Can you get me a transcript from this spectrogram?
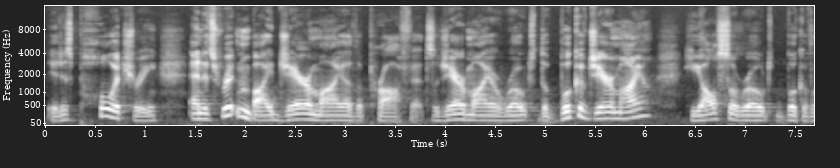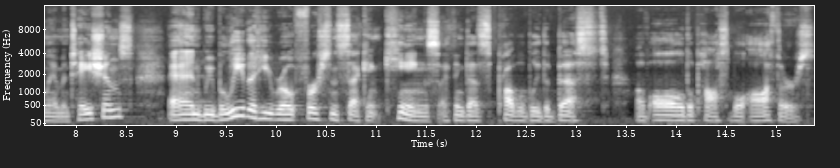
It is poetry, and it's written by Jeremiah the prophet. So Jeremiah wrote the book of Jeremiah. He also wrote Book of Lamentations, and we believe that he wrote First and Second Kings. I think that's probably the best of all the possible authors.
